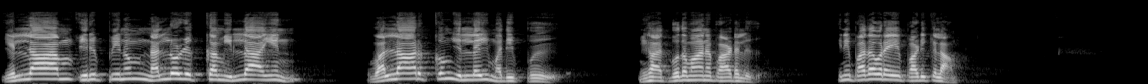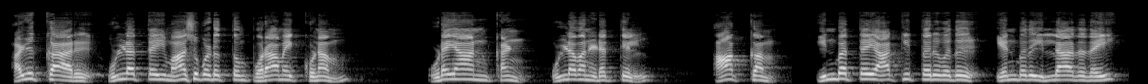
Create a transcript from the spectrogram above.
எல்லாம் இருப்பினும் நல்லொழுக்கம் இல்லாயின் வல்லார்க்கும் இல்லை மதிப்பு. மிக அற்புதமான பாடல் இது. இனி பதவுரையை படிக்கலாம். அழுக்காறு உள்ளத்தை மாசுபடுத்தும் பொறாமை குணம் உடையான் கண் உள்ளவனிடத்தில் ஆக்கம் இன்பத்தை ஆக்கித் தருவது என்பது இல்லாததை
